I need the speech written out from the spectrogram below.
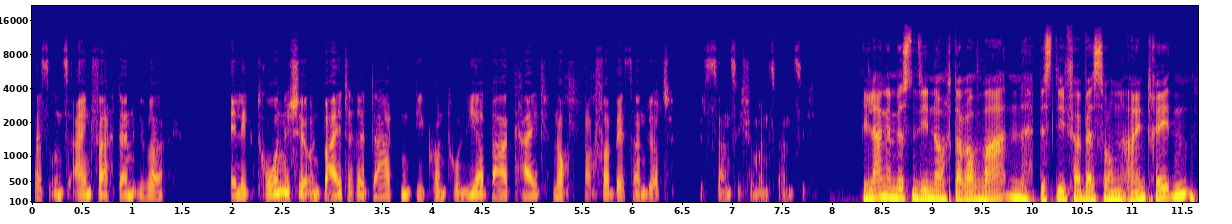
was uns einfach dann über elektronische und weitere Daten die Kontrollierbarkeit noch, noch verbessern wird bis 2025. Wie lange müssen Sie noch darauf warten, bis die Verbesserungen eintreten?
